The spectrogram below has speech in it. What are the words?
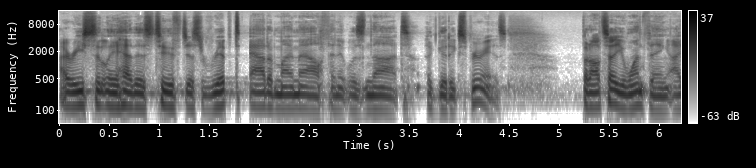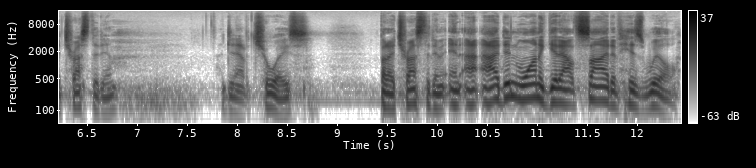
I recently had this tooth just ripped out of my mouth, and it was not a good experience. But I'll tell you one thing I trusted him. I didn't have a choice, but I trusted him. And I, I didn't want to get outside of his will.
